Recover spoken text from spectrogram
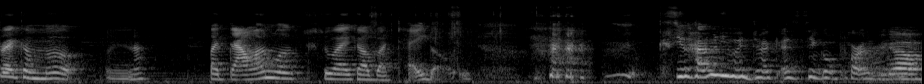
Looks like a moon, but that one looks like a potato. Because you haven't even dug a single part of Here we it. go.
